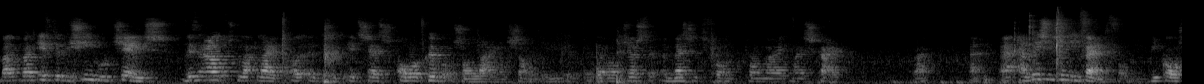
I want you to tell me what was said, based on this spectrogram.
But, but if the machine would change without, li- like, uh, it, it says overkubbels online or something, there was just a message from, from my, my Skype, right? And, and this is an event for me, because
